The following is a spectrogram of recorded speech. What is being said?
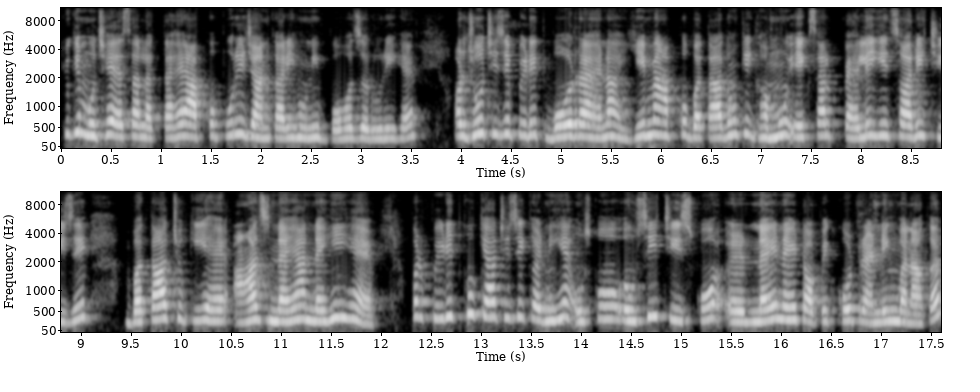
क्योंकि मुझे ऐसा लगता है, आपको पूरी जानकारी होनी बहुत ज़रूरी है और जो चीज़ें पीड़ित बोल रहा है ना, ये मैं आपको बता दूँ कि घमू एक साल पहले ये सारी चीज़ें बता चुकी है, आज नया नहीं है पर पीड़ित को क्या चीज़ें करनी है, उसको, उसी चीज़ को नए नए टॉपिक को ट्रेंडिंग बनाकर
